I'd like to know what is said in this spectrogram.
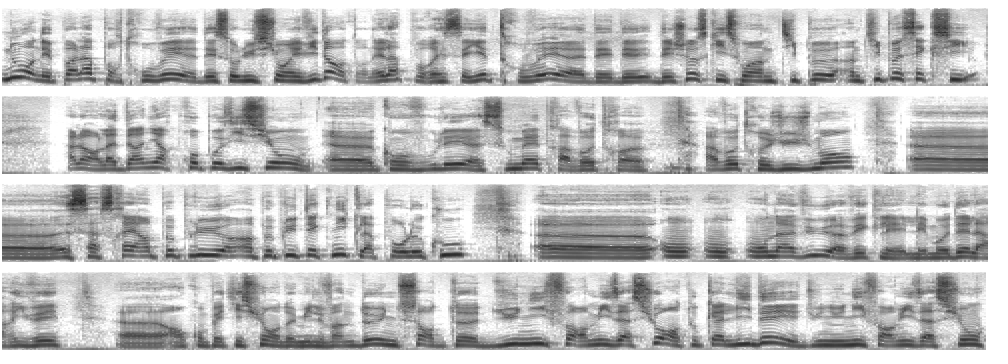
nous, on n'est pas là pour trouver des solutions évidentes. On est là pour essayer de trouver euh, des, des, des choses qui soient un petit peu, un petit peu sexy. Alors la dernière proposition euh, qu'on voulait soumettre à votre, jugement, euh, ça serait un peu, plus, technique là pour le coup. Euh, on, a vu avec les, modèles arrivés en compétition en 2022 une sorte d'uniformisation, en tout cas l'idée d'une uniformisation,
